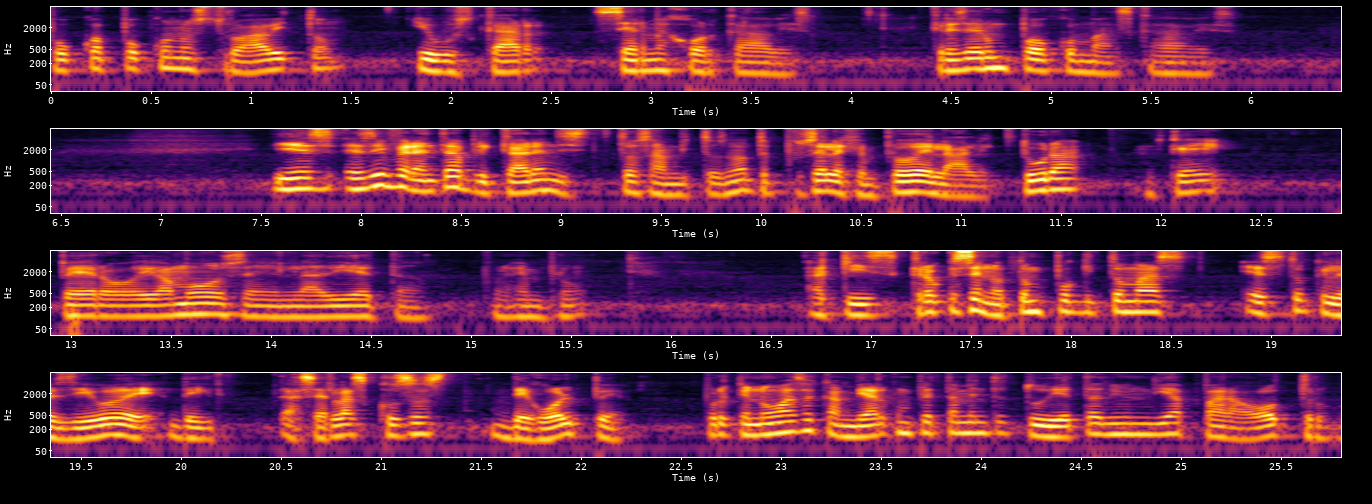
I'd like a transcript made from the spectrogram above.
poco a poco nuestro hábito y buscar ser mejor cada vez, crecer un poco más cada vez. Y es, diferente aplicar en distintos ámbitos, ¿no? Te puse el ejemplo de la lectura, ¿ok? Pero digamos en la dieta, por ejemplo. Aquí creo que se nota un poquito más esto que les digo de, de hacer las cosas de golpe. Porque no vas a cambiar completamente tu dieta de un día para otro.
